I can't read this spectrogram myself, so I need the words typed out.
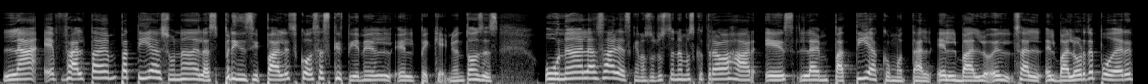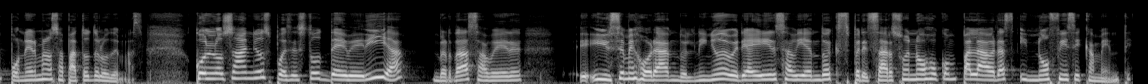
la eh, falta de empatía es una de las principales cosas que tiene el, pequeño. Entonces, una de las áreas que nosotros tenemos que trabajar es la empatía como tal, el, el valor de poder ponerme los zapatos de los demás. Con los años, pues esto debería, ¿verdad? Saber irse mejorando. El niño debería ir sabiendo expresar su enojo con palabras y no físicamente.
